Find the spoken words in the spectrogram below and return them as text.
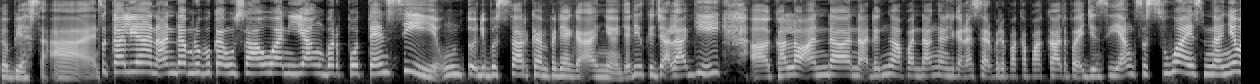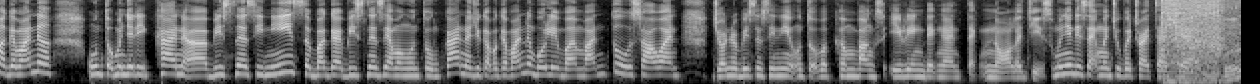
kebiasaan. Sekalian anda merupakan usahawan yang berpotensi untuk dibesarkan perniagaannya. Jadi sekejap lagi uh, kalau anda nak dengar pandangan juga nasihat daripada pakar-pakar atau agensi yang sesuai sebenarnya bagaimana untuk menjadikan uh, bisnes ini sebagai bisnes yang menguntungkan dan juga bagaimana boleh membantu usahawan genre bisnes ini untuk berkembang seiring dengan teknologi. Semuanya di segmen Cuba Try Test Share. Cuba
